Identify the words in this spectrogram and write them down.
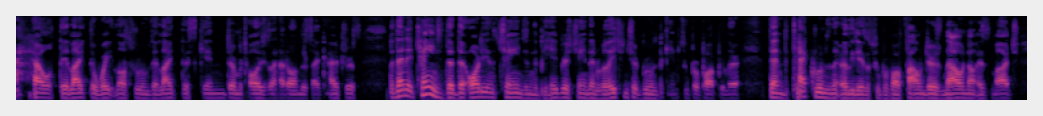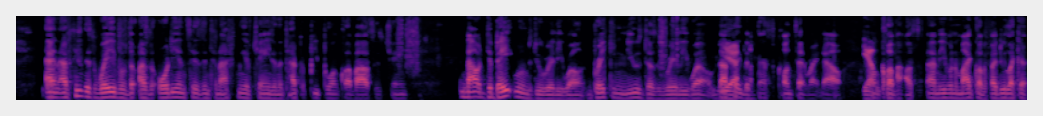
health, they liked the weight loss rooms, they liked the skin dermatologists I had on, the psychiatrists. But then it changed. That the audience changed and the behaviors changed. Then relationship rooms became super popular. Then the tech rooms in the early days were super popular. Founders now not as much and I've seen this wave of the as the audiences internationally have changed and the type of people on Clubhouse has changed now debate rooms do really well. Breaking news does really well. That's yeah, like the best content right now yep, on Clubhouse. And even in my club, if I do like a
